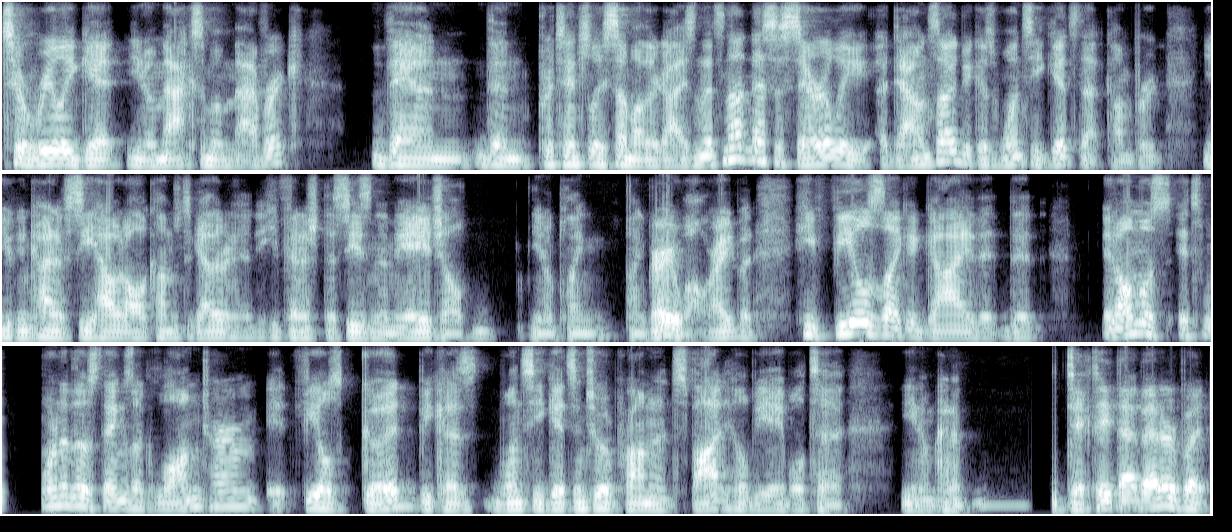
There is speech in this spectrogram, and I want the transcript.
to really get, you know, maximum maverick than than potentially some other guys. And that's not necessarily a downside because once he gets that comfort, you can kind of see how it all comes together. And he finished the season in the AHL you know playing playing very well, right? But he feels like a guy that that it almost it's one of those things like long term it feels good because once he gets into a prominent spot he'll be able to you know kind of dictate that better but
